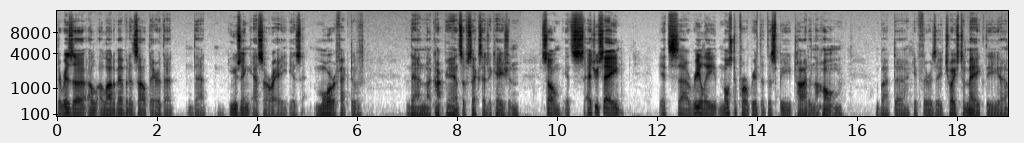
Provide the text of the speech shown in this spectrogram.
there is a, a, a lot of evidence out there that that using SRA is more effective than comprehensive sex education. So it's, as you say, it's uh, really most appropriate that this be taught in the home. But uh, if there is a choice to make, the uh,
